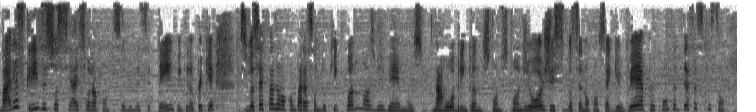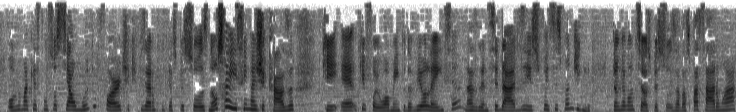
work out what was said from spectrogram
várias crises sociais foram acontecendo nesse tempo, entendeu? Porque se você fazer uma comparação do que quando nós vivemos na rua brincando de esconde-esconde hoje, se você não consegue ver, é por conta dessa situação. Houve uma questão social muito forte que fizeram com que as pessoas não saíssem mais de casa, que, é, que foi o aumento da violência nas grandes cidades, e isso foi se expandindo. Então o que aconteceu? As pessoas elas passaram a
